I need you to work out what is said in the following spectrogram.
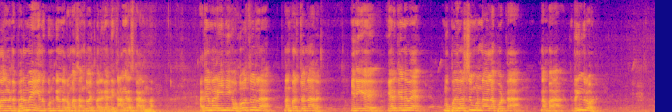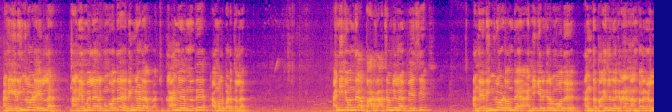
வாங்கின பெருமை எனக்கு உண்டு. ரொம்ப சந்தோஷமா இருக்கு. அது காங்கிரஸ்காரன் தான். அதே மாதிரி இன்னைக்கு ஹோசூர்ல நண்பர் சொன்னார். இன்னைக்கு ஏற்கனவே முப்பது வருஷம் முன்னால போட்ட நம்ம ரிங் ரோடு. அன்னைக்கு ரிங் ரோடே இல்லை. நான் எம்எல்ஏ இருக்கும்போது ரிங் ரோட பிளான்ல இருந்தது அமல்படுத்தலை. அன்னைக்கு வந்து பார்க்க அசம்பிளில பேசி அந்த ரிங் ரோடு வந்து அன்னைக்கு இருக்கிற போது அந்த பகுதியில் இருக்கிற நண்பர்கள்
